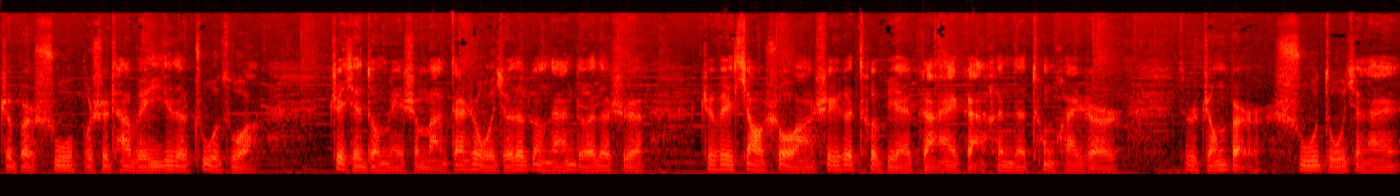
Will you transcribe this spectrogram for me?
这本书不是他唯一的著作，这些都没什么。但是我觉得更难得的是，这位教授啊，是一个特别敢爱敢恨的痛快人儿。就是整本书读起来，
